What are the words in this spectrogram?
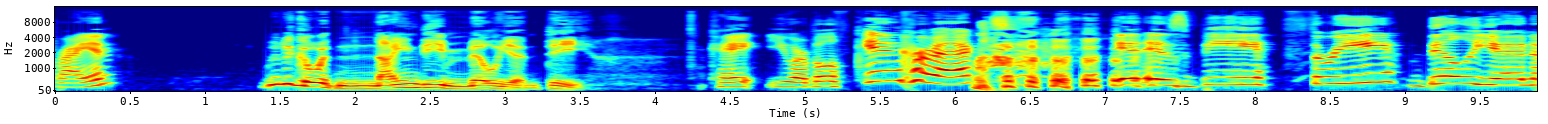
Brian? I'm going to go with 90 million. D. Okay, you are both incorrect. it is B, 3 billion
